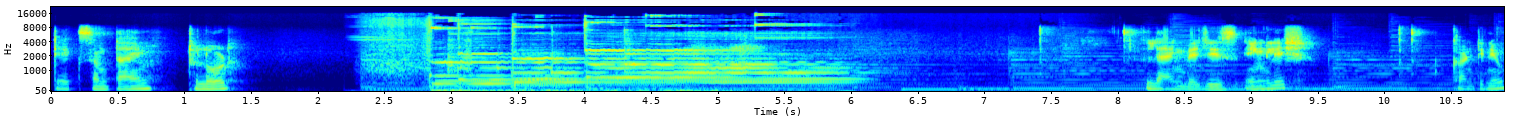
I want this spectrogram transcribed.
Take some time to load language is English. Continue.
